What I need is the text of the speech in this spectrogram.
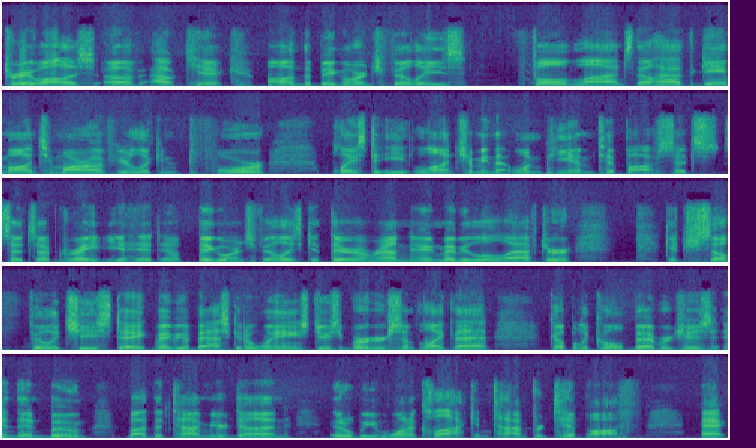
Trey Wallace of Outkick on the Big Orange Phillies phone lines. They'll have the game on tomorrow if you're looking for place to eat lunch. I mean, that 1 p.m. tip-off sets sets up great. You hit up Big Orange Phillies, get there around noon, maybe a little after. Get yourself a Philly cheesesteak, maybe a basket of wings, juicy burgers, something like that. A couple of cold beverages, and then boom, by the time you're done, it'll be 1 o'clock in time for tip-off at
